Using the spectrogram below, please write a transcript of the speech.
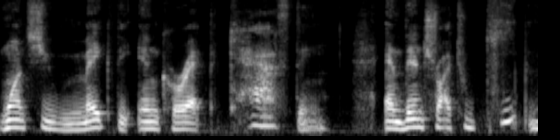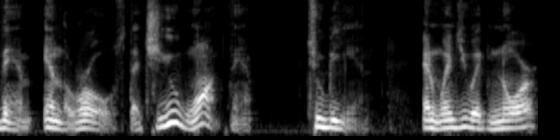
once you make the incorrect casting and then try to keep them in the roles that you want them to be in. And when you ignore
